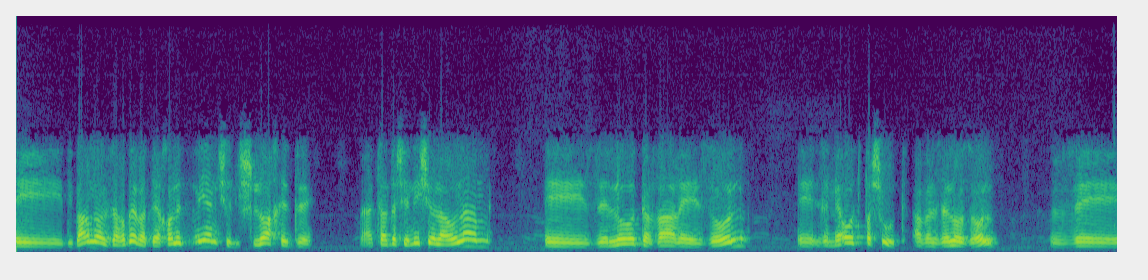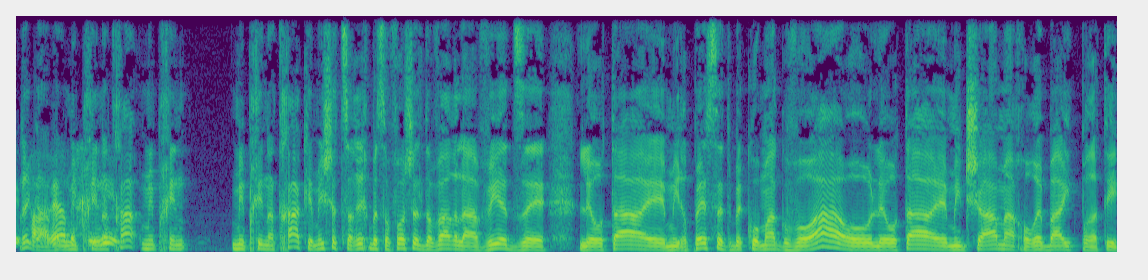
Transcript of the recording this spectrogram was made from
אה, דיברנו על זה הרבה, ואתה יכול לדמיין שלשלוח את זה מהצד השני של העולם, אה, זה לא דבר אה, זול, אה, זה מאוד פשוט, אבל זה לא זול. רגע, אבל מבחינתך, מבחינ... מבחינתך כמי שצריך בסופו של דבר להביא את זה לאותה אה, מרפסת בקומה גבוהה או לאותה אה, מדשאה מאחורי בית פרטי,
